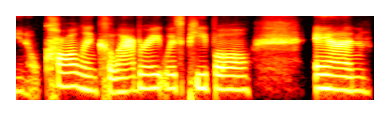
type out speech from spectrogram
you know, call and collaborate with people. And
